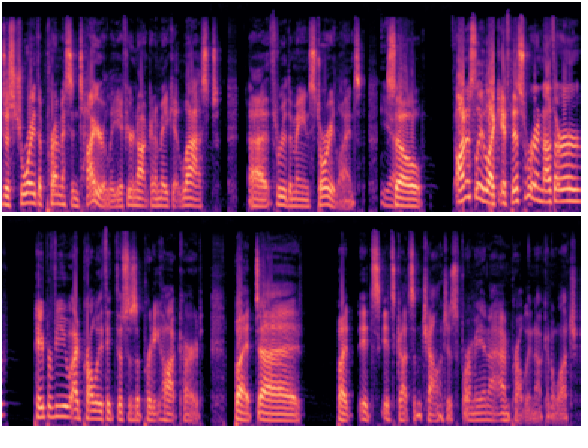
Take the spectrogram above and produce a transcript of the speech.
destroy the premise entirely if you're not going to make it last uh, through the main storylines. Yeah. So honestly, like if this were another pay per view, I'd probably think this was a pretty hot card. But uh, but it's it's got some challenges for me, and I, I'm probably not going to watch.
